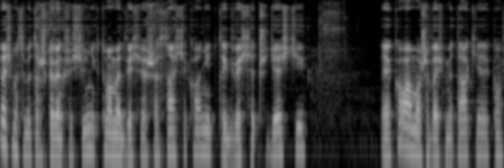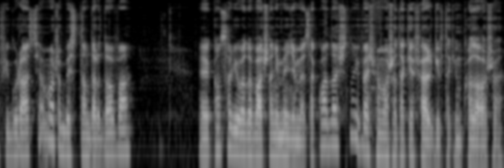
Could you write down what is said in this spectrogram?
Weźmy sobie troszkę większy silnik, tu mamy 216 koni, tutaj 230. E, Koła może weźmy takie, konfiguracja może być standardowa. E, Konsoli ładowacza nie będziemy zakładać, no i weźmy może takie felgi w takim kolorze.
